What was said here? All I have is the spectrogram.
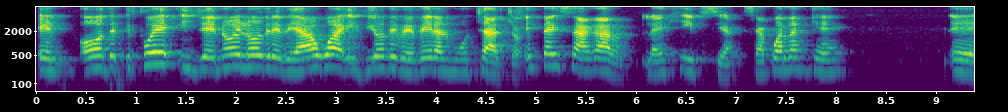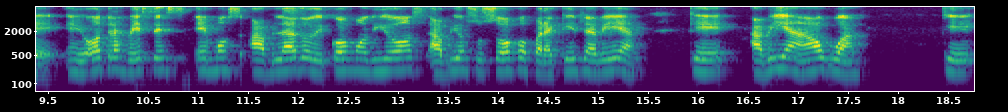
El odre, fue y llenó el odre de agua y dio de beber al muchacho. Esta es Agar, la egipcia. ¿Se acuerdan que eh, eh, otras veces hemos hablado de cómo Dios abrió sus ojos para que ella vea que había agua, que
